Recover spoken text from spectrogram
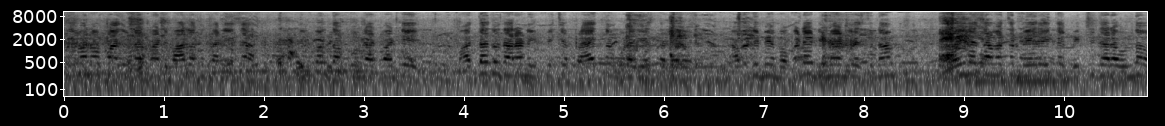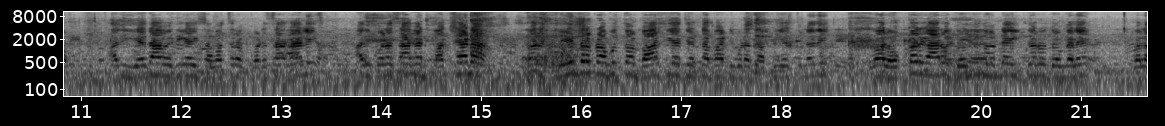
జీవనోపాధి ఉన్నటువంటి వాళ్ళకు కనీస ఇబ్బంది తప్పు ఉన్నటువంటి మద్దతు ధరను ఇప్పించే ప్రయత్నం కూడా చేస్తున్నారు కాబట్టి మేము ఒకటే డిమాండ్ చేస్తున్నాం. పోయిన సంవత్సరం ఏదైతే మిర్చి ధర ఉందో అది యథావిధిగా ఈ సంవత్సరం కొనసాగాలి. అది కొనసాగని పక్షాన ఇవాళ కేంద్ర ప్రభుత్వం భారతీయ జనతా పార్టీ కూడా తప్పు చేస్తున్నది. ఇవాళ ఒక్కరు గారు దొంగ దొండే ఇద్దరు దొంగలే. ఇవాళ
